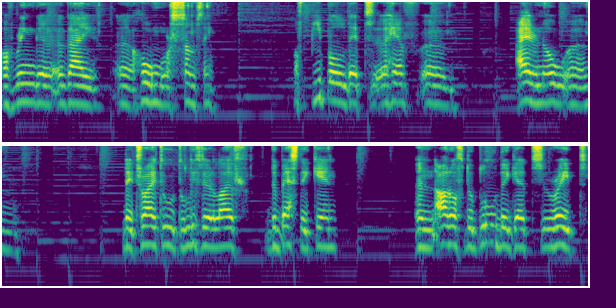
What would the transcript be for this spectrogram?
of bringing a, a guy uh, home or something, of people that have um, I don't know. Um, they try to to live their life the best they can, and out of the blue they get raped,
